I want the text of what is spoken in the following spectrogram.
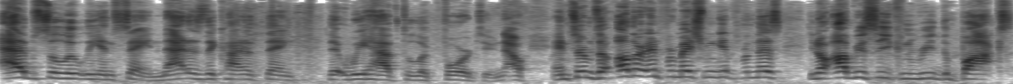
absolutely insane. That is the kind of thing that we have to look forward to. Now, in terms of other information we get from this, you know, obviously you can read the box.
